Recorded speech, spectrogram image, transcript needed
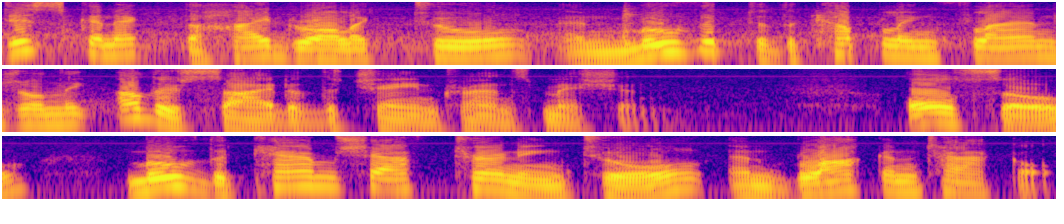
Disconnect the hydraulic tool and move it to the coupling flange on the other side of the chain transmission. Also, move the camshaft turning tool and block and tackle.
